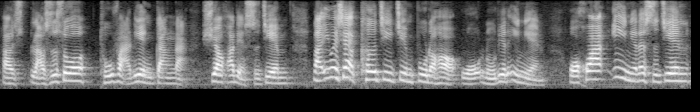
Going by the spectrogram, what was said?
啊。老实说，土法炼钢啦，需要花点时间。那因为现在科技进步了哈，我努力了一年，我花一年的时间，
